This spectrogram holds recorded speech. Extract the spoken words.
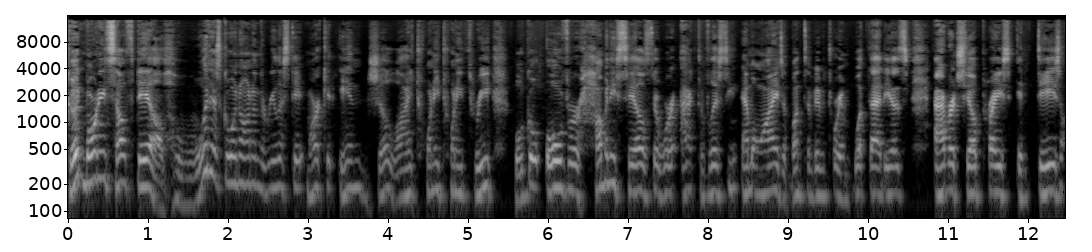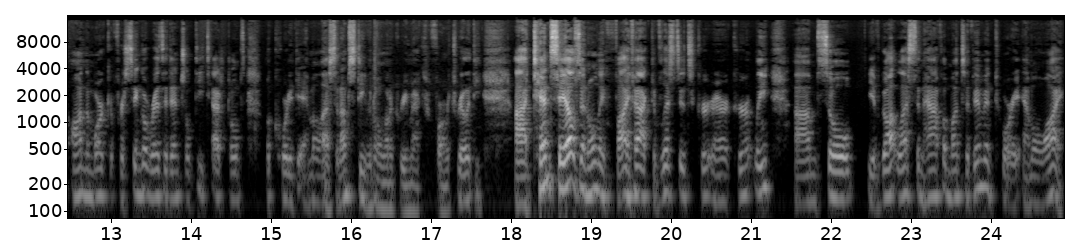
Good morning, Southdale. What is going on in the real estate market in July 2023? We'll go over how many sales there were, active listing, MOIs, a month of inventory, and what that is, average sale price, and days on the market for single residential detached homes according to MLS. And I'm Stephen Olyniuk Remax Performance Realty. Uh, 10 sales and only five active listings uh, currently. Um, so you've got less than half a month of inventory, MOI.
